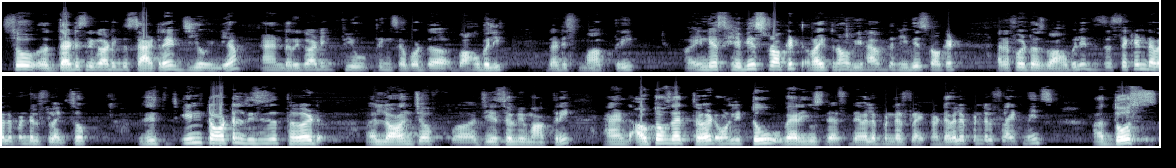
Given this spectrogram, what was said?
So uh, that is regarding the satellite Geo India and regarding few things about the Bahubali that is Mark 3. Uh, India's heaviest rocket right now we have the heaviest rocket referred to as Bahubali. This is the second developmental flight. So in total this is the third uh, launch of uh, GSLV Mark 3 and out of that third only two were used as developmental flight. Now developmental flight means uh, those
